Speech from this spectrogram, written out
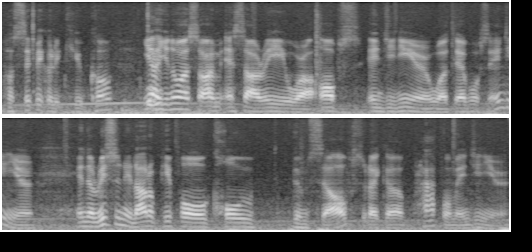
specifically KubeCon, yeah, you know what? So I'm SRE or Ops engineer or DevOps engineer. And recently, a lot of people call themselves like a platform engineer.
